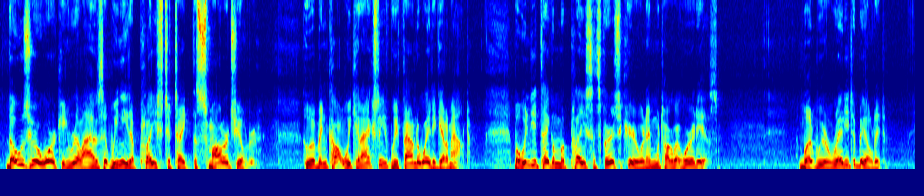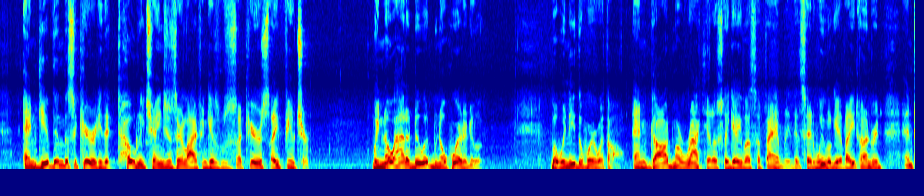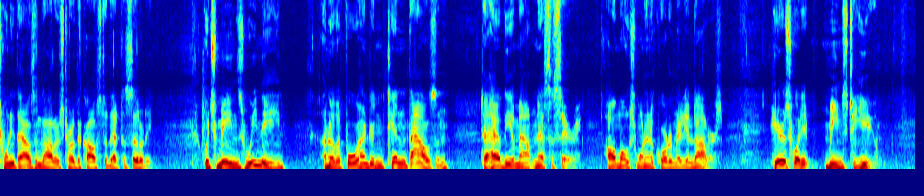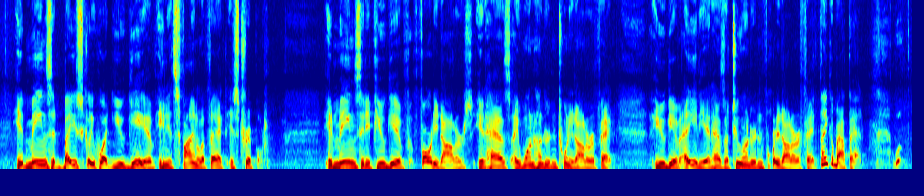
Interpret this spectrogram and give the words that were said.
those who are working realize that we need a place to take the smaller children who have been caught. We can actually, we found a way to get them out. But we need to take them to a place that's very secure. We're not going to talk about where it is. But we're ready to build it and give them the security that totally changes their life and gives them a secure, safe future. We know how to do it, we know where to do it, but we need the wherewithal. And God miraculously gave us a family that said we will give $820,000 toward the cost of that facility which means we need another 410,000 to have the amount necessary, almost one and a quarter million dollars. Here's what it means to you. It means that basically what you give in its final effect is tripled. It means that if you give $40, it has a $120 effect. You give 80, it has a $240 effect. Think about that.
